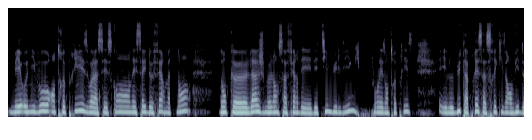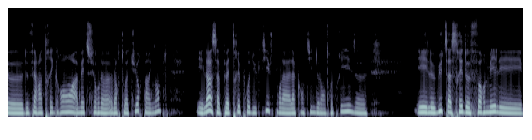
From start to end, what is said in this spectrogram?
Mais au niveau entreprise, voilà, c'est ce qu'on essaye de faire maintenant. Donc euh, là, je me lance à faire des, team building pour les entreprises. Et le but après, ça serait qu'ils aient envie de, faire un très grand à mettre sur leur toiture, par exemple. Et là, ça peut être très productif pour la, cantine de l'entreprise. Et le but, ça serait de former les,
